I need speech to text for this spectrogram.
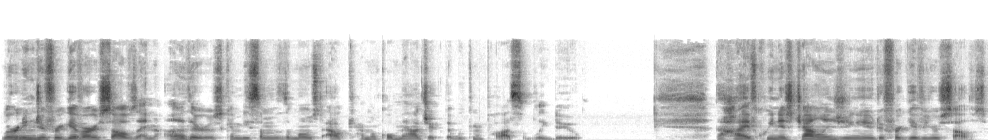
Learning to forgive ourselves and others can be some of the most alchemical magic that we can possibly do. The Hive Queen is challenging you to forgive yourselves,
